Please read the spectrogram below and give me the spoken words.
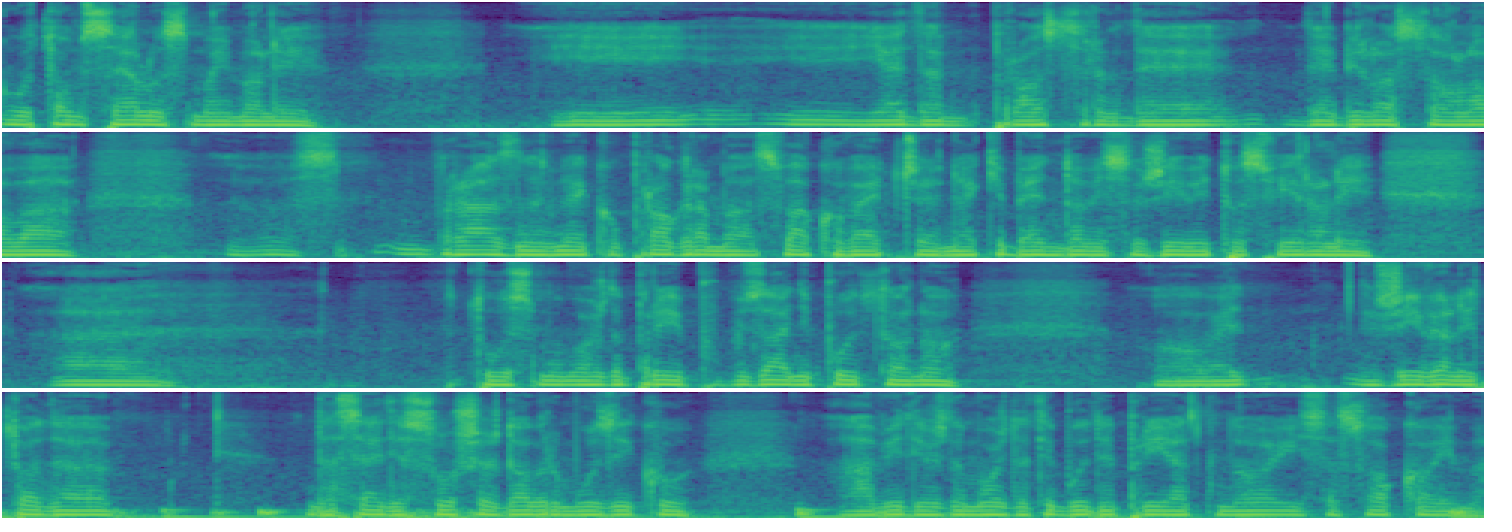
u tom selu smo imali i, i jedan prostor gde, gde je bilo stolova razne nekog programa svako veče, neki bendovi su živi tu svirali tu smo možda prvi zadnji put ono ovaj, živeli to da, da sediš, slušaš dobru muziku, a vidiš da možda ti bude prijatno i sa sokovima.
